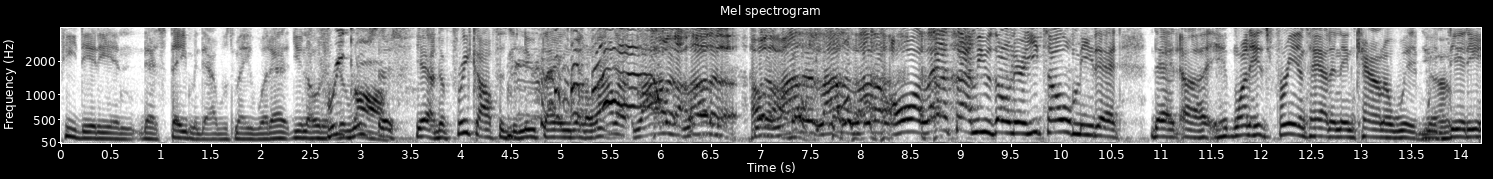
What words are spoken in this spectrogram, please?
P Diddy and that statement that was made. With that, you know, the, Freak the off. Rooster- yeah, the freak off is the new thing. With a lot of, lot of, lot of, up, with hold a lot of, lot of, lot of oil. Last time he was on there, he told me that that uh, one of his friends had an encounter with, Yeah. with Diddy,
